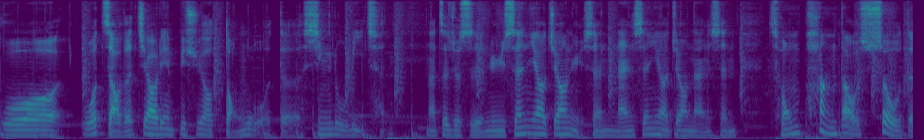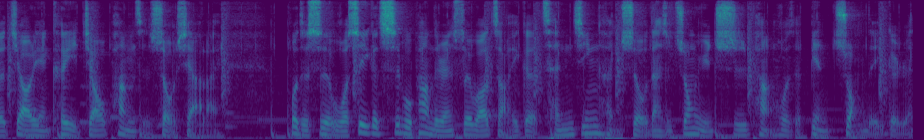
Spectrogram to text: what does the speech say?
我我找的教练必须要懂我的心路历程。那这就是女生要教女生，男生要教男生，从胖到瘦的教练可以教胖子瘦下来。或者是我是一个吃不胖的人，所以我要找一个曾经很瘦，但是终于吃胖或者变壮的一个人。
